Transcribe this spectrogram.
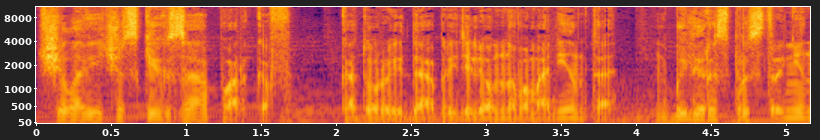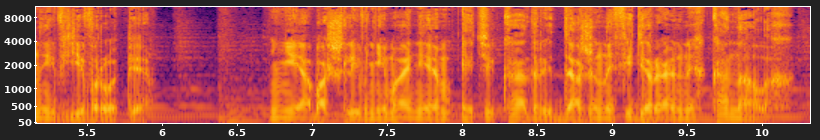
«человеческих зоопарков», которые до определенного момента были распространены в Европе. Не обошли вниманием эти кадры даже на федеральных каналах –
